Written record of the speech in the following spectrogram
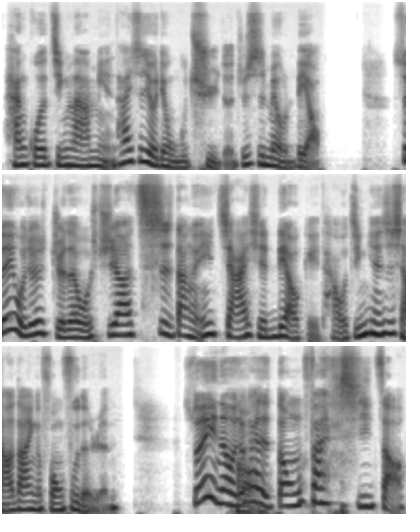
韩国的金拉面，它是有点无趣的，就是没有料，所以我就觉得我需要适当的加一些料给他。我今天是想要当一个丰富的人，所以呢，我就开始东翻西找，哦、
